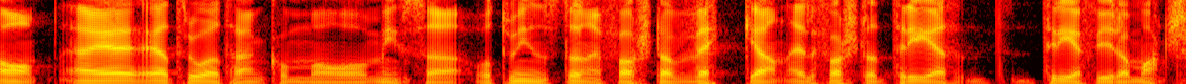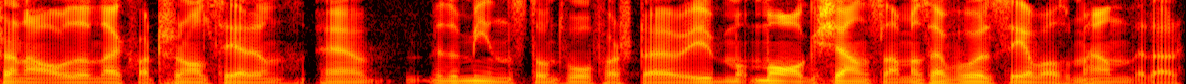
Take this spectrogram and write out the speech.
Ja, jag, jag tror att han kommer att missa åtminstone första veckan, eller första tre, tre fyra matcherna av den där kvartsfinalserien. Eh, minst de två första är ju magkänslan, men sen får vi väl se vad som händer där.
